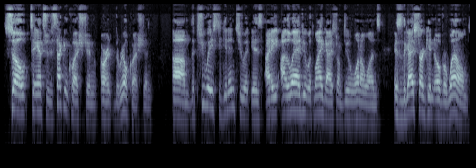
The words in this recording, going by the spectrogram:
So to answer the second question, or the real question, um, the two ways to get into it is I, I, the way I do it with my guys when I'm doing one-on-ones is if the guys start getting overwhelmed,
